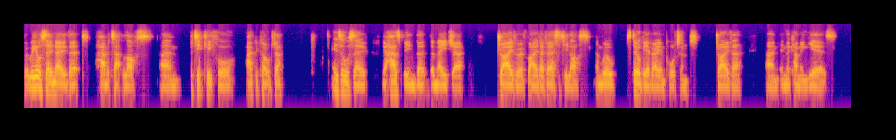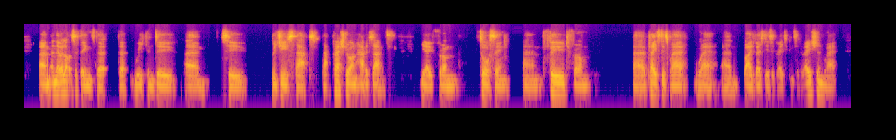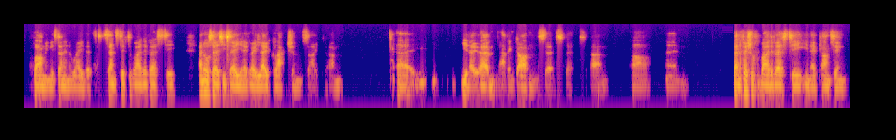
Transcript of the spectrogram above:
But we also know that habitat loss um, particularly for agriculture, is also you know, has been the, the major driver of biodiversity loss and will still be a very important driver um, in the coming years. Um, and there are lots of things that that we can do um, to reduce that that pressure on habitats. You know, from sourcing um, food from uh, places where where um, biodiversity is a greater consideration, where farming is done in a way that's sensitive to biodiversity. And also, as you say, you know, very local actions like um, uh, you know, um, having gardens that, that um, are um, beneficial for biodiversity, you know, planting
